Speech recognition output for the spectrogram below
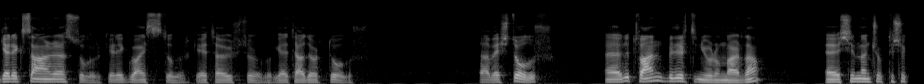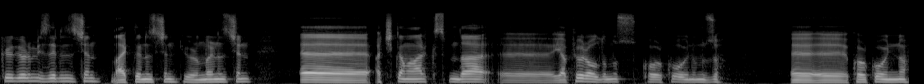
Gerek Andreas'ta olur, gerek Vice City'de olur, GTA 3'te olur, GTA 4'te olur. GTA 5'te olur. Ee, lütfen belirtin yorumlarda. Ee, şimdiden çok teşekkür ediyorum izlediğiniz için, like'larınız için, yorumlarınız için. Ee, açıklamalar kısmında e, yapıyor olduğumuz korku oyunumuzu, e, korku oyununu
